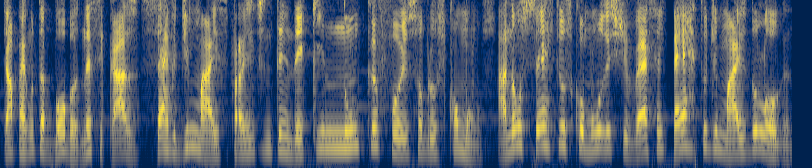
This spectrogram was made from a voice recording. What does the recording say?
que é uma pergunta boba, nesse caso, serve demais para a gente entender que nunca foi sobre os comuns, a não ser que os comuns estivessem perto demais do Logan,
